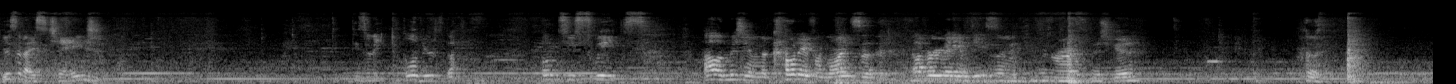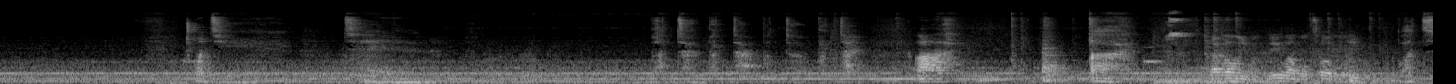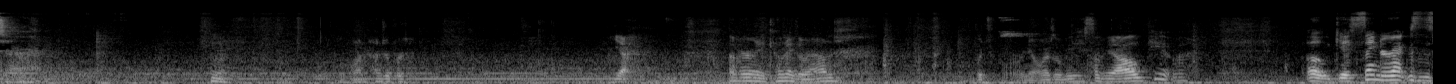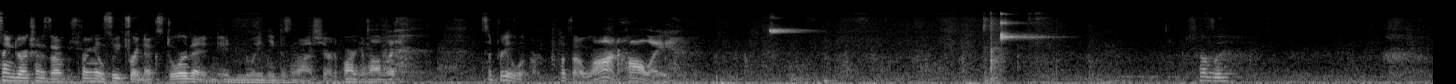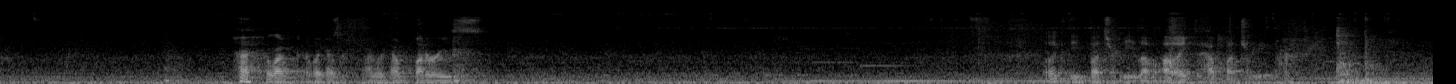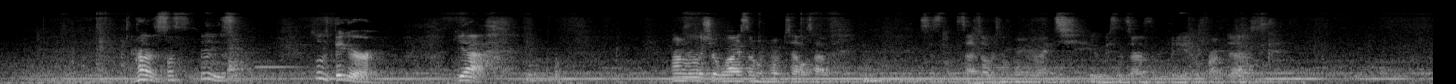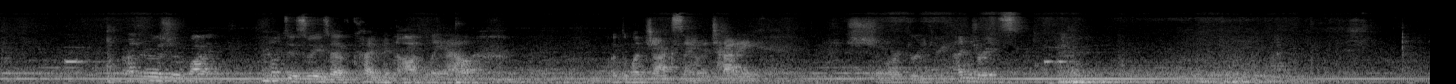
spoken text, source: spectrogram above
Here's a nice change. These are the people of your stuff. To Suites. Holland, Michigan. The Kone for ones. Uh, not very many of these in Michigan. 20, 10, butter, butter, butter, butter. Ah, ah, not only one, A level totally, butter. Hmm, 100%. Yeah, not very many Kones around, which renewals will be something I'll be. Oh, yes, same direct. This is the same direction as the Spring Hill Suites right next door. That annoyingly does not share the parking lot, but it's a pretty. What's a lawn holly? Sounds like. I like I like how I like how butteries. I like the buttery level. I like how buttery. Huh, this one's, hmm, this, this one's bigger. Yeah. Not really sure why some hotels have assistant size over something like two since there's a video at the front desk. Not really sure why. Of these have kind of an odd layout. Like the one Jack saying, which had a Schindler 3300s.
